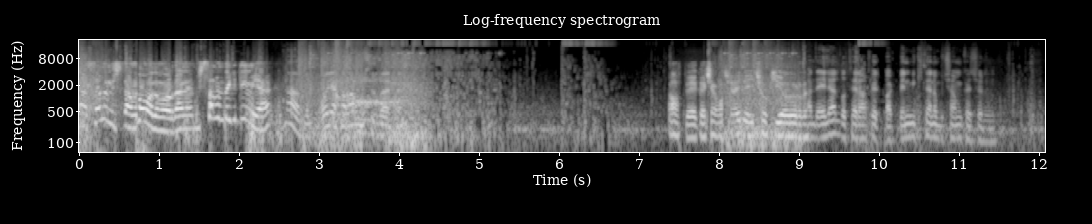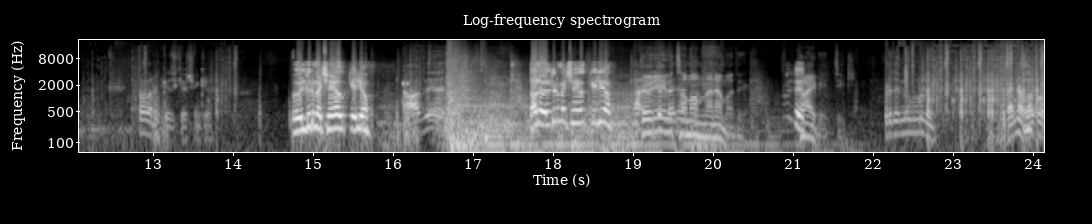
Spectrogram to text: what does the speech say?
Ya salın işte ama yapamadım orada. Hani bir salın da gideyim ya. Ne yaptın? O yakalanmıştı zaten. Ah be kaçamam. Şöyle iyi çok iyi olurdu. Hadi el al da telafi et. Bak benim iki tane bıçağımı kaçırdın. Net olarak gözüküyor çünkü. Öldürme çay alıp geliyorum. Abi. Lan öldürme çay alıp geliyorum. Ha, öldüm, Görev ben tamamlanamadı. Öldü. Kaybettik. Öldüğümü vurdum. Ben de lag oldu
